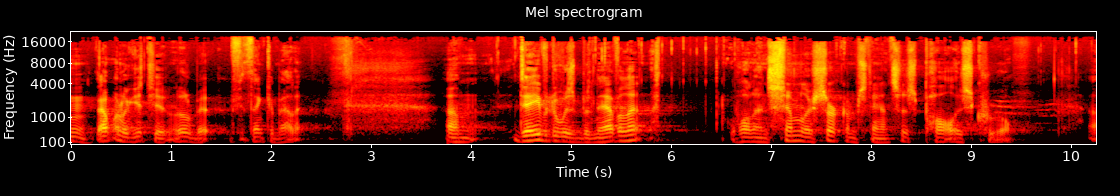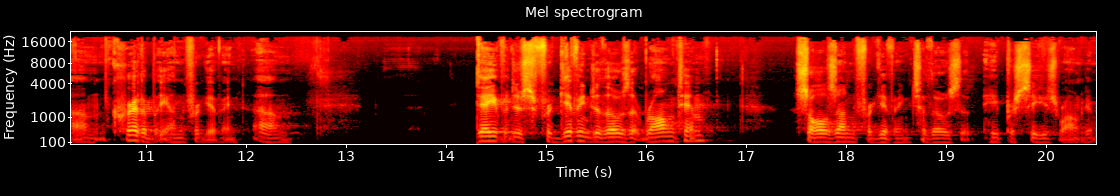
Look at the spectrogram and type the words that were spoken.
Mm, that one will get you a little bit if you think about it. Um, David was benevolent, while in similar circumstances, Paul is cruel, um, incredibly unforgiving. Um, David is forgiving to those that wronged him. Saul's unforgiving to those that he perceives wronged him.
